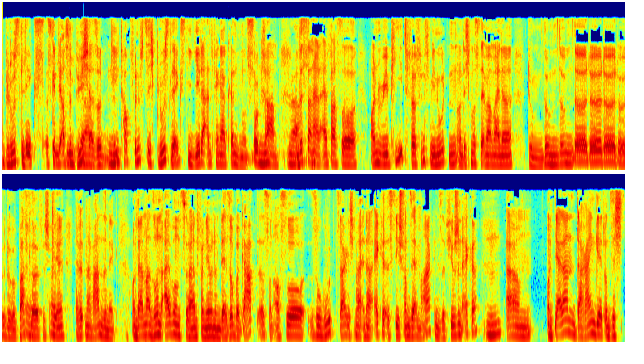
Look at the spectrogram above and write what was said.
Blues-Licks. Es gibt ja auch so Bücher, ja. so die mhm. Top 50 Blues-Licks, die jeder Anfänger können muss. So mhm. Kram. Ja. Und das dann halt einfach so on repeat für fünf Minuten und ich musste immer meine dum dum dum du du du du du Bassläufe spielen. Da wird man wahnsinnig. Und dann mal so ein Album zu hören von jemandem, der so begabt ist und auch so so gut, sage ich mal, in der Ecke ist, die ich schon sehr mag, in dieser Fusion-Ecke. Mhm. Ähm, und der dann da reingeht und sich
